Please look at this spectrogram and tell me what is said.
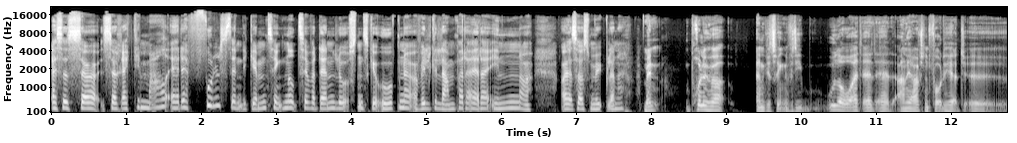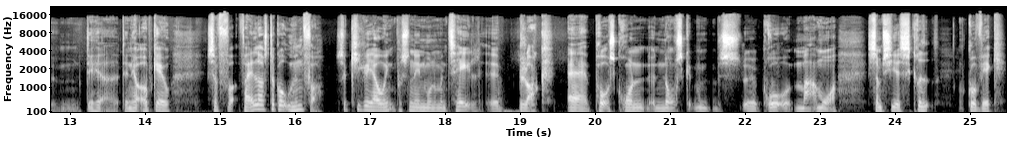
Altså, så, så rigtig meget af det er fuldstændig gennemtænkt ned til, hvordan låsen skal åbne, og hvilke lamper der er derinde, og, og altså også møblerne. Men prøv lige at høre, Anne-Katrine, fordi udover at, at, at Arne Jacobsen får det her, øh, det her, den her opgave, så for, for alle os, der går udenfor, så kigger jeg jo ind på sådan en monumental øh, blok af Porsgrund, norsk øh, grå marmor, som siger, skrid, gå væk.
